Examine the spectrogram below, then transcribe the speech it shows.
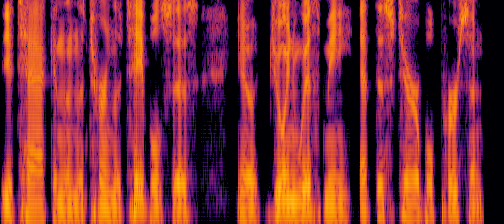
the attack and then the turn the tables is, you know, join with me at this terrible person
